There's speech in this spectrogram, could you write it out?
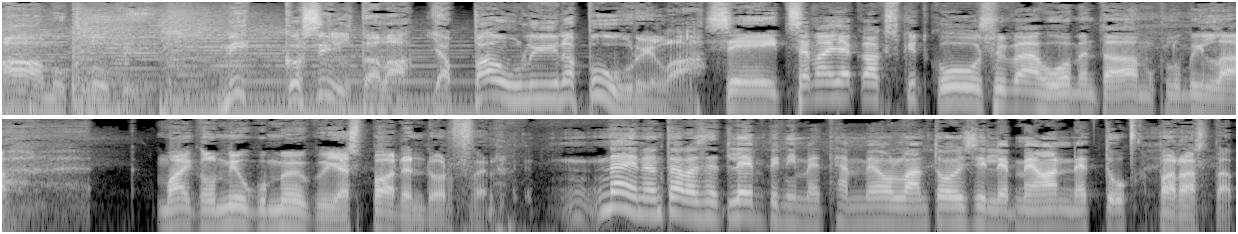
aamuklubi. Mikko Siltala ja Pauliina Puurila. 7 ja 26, hyvää huomenta aamuklubilla. Michael Miuku Möyky ja Spadendorfer. Näin on tällaiset lempinimethän me ollaan toisillemme annettu. Parasta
